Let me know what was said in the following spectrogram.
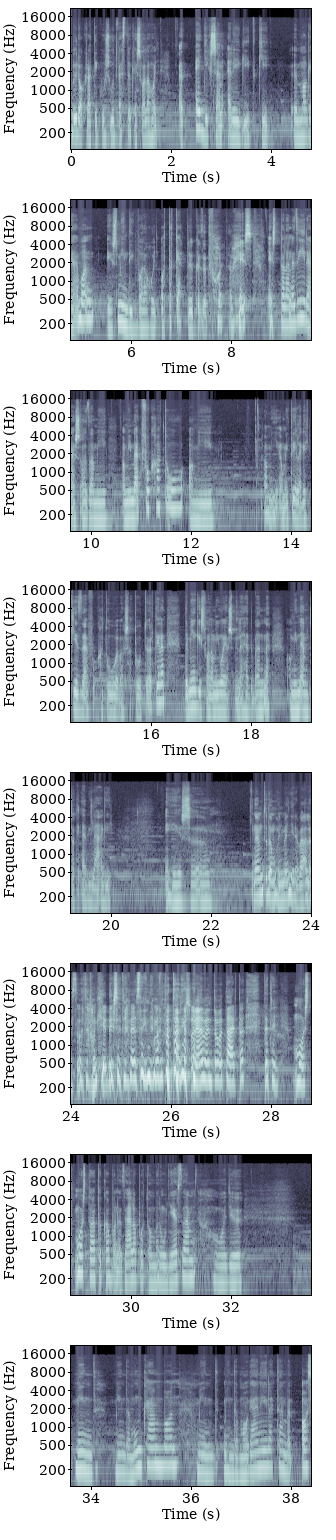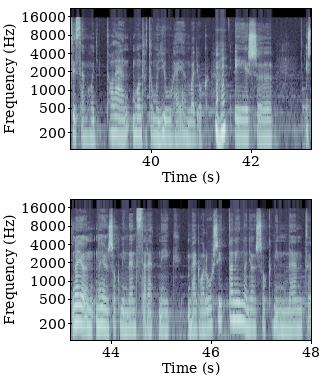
bürokratikus útvesztők, és valahogy egyik sem elégít ki önmagában, és mindig valahogy ott a kettő között voltam, és, és talán az írás az, ami, ami megfogható, ami, ami, ami tényleg egy kézzelfogható, olvasható történet, de mégis valami olyasmi lehet benne, ami nem csak evilági. És nem tudom, hogy mennyire válaszoltam a kérdésedre, mert szerintem már totálisan elmentem a tárta. Tehát, hogy most, most tartok abban az állapotomban, úgy érzem, hogy mind mind a munkámban, mind, mind a magánéletemben. Azt hiszem, hogy talán mondhatom, hogy jó helyen vagyok. Uh-huh. És, és nagyon, nagyon sok mindent szeretnék megvalósítani, nagyon sok mindent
